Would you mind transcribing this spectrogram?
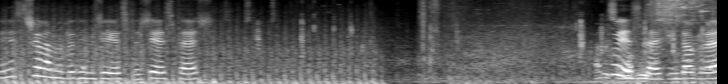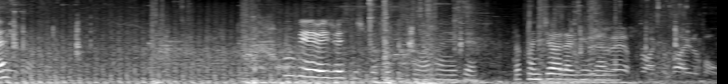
Ja nie strzelam nawet nie wiem, gdzie jesteś. Gdzie jesteś? A tu jesteś, dzień dobry. Mówiłeś, że jesteś pacyfistą, a nie ty. To kądziorek, nie There's an żaden. airstrike available.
